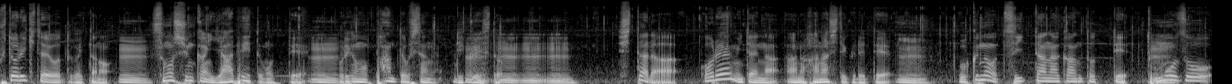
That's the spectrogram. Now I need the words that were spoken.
2人来たよ」とか言ったの。うん。その瞬間やべえと思って、うん。俺がもうパンって押したの。リクエスト、うんうんしたら「俺?」みたいなあの話してくれてうんうん。僕のツイッターのアカウントって「友蔵」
